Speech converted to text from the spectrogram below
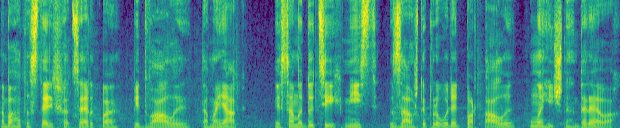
набагато старіша церква, підвали та маяк. І саме до цих місць завжди приводять портали у магічних деревах.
